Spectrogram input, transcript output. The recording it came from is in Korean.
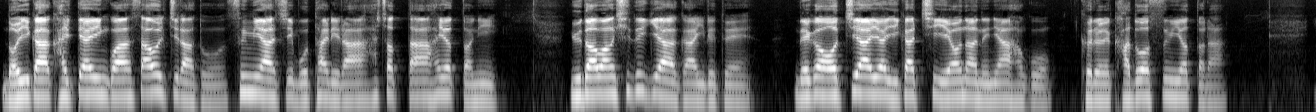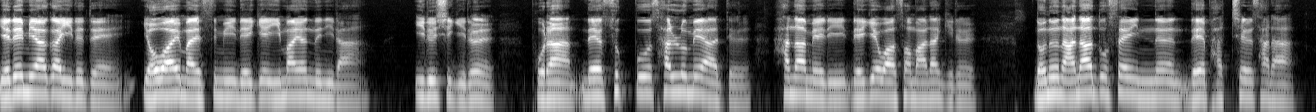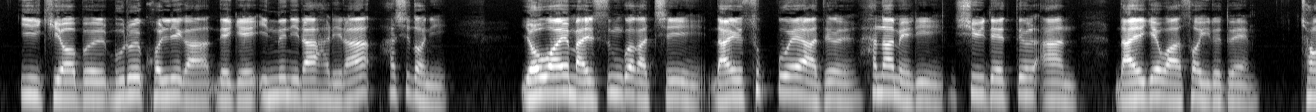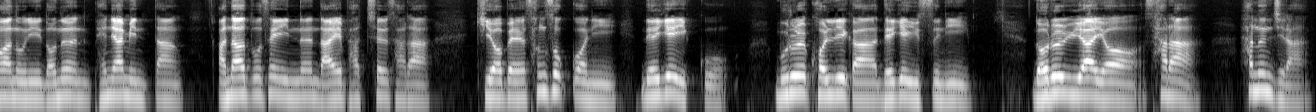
너희가 갈대아인과 싸울지라도 승리하지 못하리라 하셨다 하였더니 유다 왕 시드기야가 이르되 내가 어찌하여 이같이 예언하느냐 하고 그를 가두었음이었더라 예레미야가 이르되 여호와의 말씀이 내게 임하였느니라. 이르시기를 보라 내 숙부 살룸의 아들 하나멜이 내게 와서 말하기를 너는 아나도스에 있는 내 밭을 사라. 이 기업을 물을 권리가 내게 있느니라 하리라 하시더니 여호와의 말씀과 같이 나의 숙부의 아들 하나멜이 시위대 뜰 안 나에게 와서 이르되 정하노니 너는 베냐민 땅 아나돗에 있는 나의 밭을 사라. 기업의 상속권이 내게 있고 물을 권리가 내게 있으니 너를 위하여 사라 하는지라.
